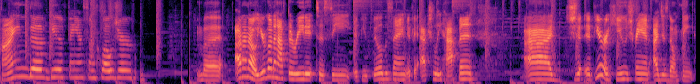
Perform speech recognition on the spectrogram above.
kind of give fans some closure, but I don't know. You're going to have to read it to see if you feel the same, if it actually happened. I if you're a huge fan, I just don't think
